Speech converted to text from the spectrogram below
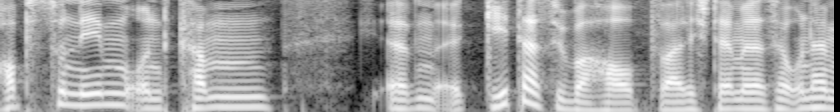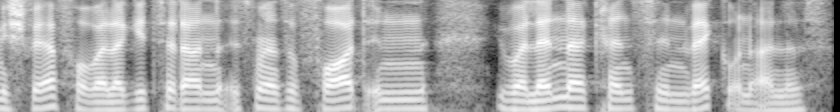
hops zu nehmen und kann, ähm, geht das überhaupt? Weil ich stelle mir das ja unheimlich schwer vor, weil da geht es ja dann, ist man ja sofort in, über Ländergrenzen hinweg und alles.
